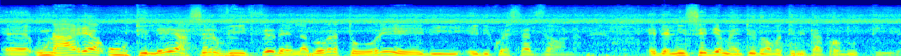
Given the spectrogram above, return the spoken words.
eh, un'area utile a servizio dei lavoratori e di, e di questa zona e dell'insediamento di nuove attività produttive.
